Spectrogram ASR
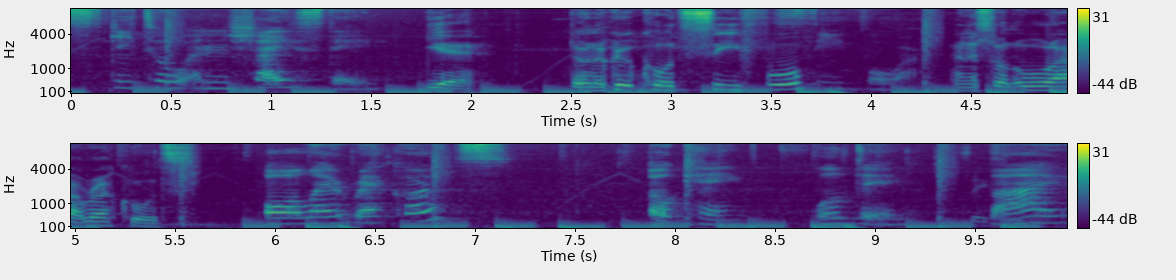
Skittle and Shiesty. Yeah. They're in a group called C4 C4. and it's on All Out Records. All Out Records? Okay, we'll do. Bye.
